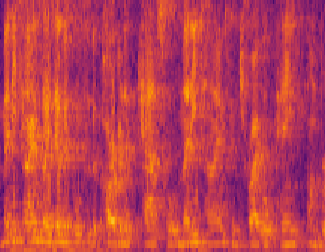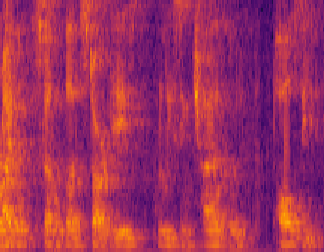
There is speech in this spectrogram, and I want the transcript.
many times identical to the carbonate castle, many times in tribal paint, unbridled scuttlebutt stargaze, releasing childhood, palsied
